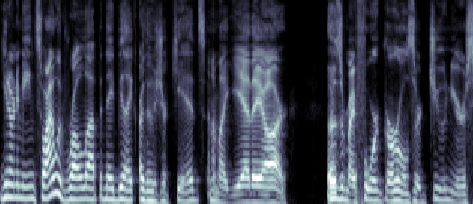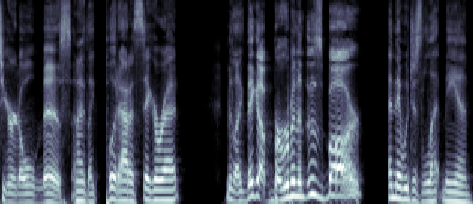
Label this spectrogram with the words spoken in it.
You know what I mean? So I would roll up and they'd be like, Are those your kids? And I'm like, Yeah, they are. Those are my four girls. They're juniors here at Ole Miss. And I'd like put out a cigarette, be like, They got bourbon at this bar. And they would just let me in.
